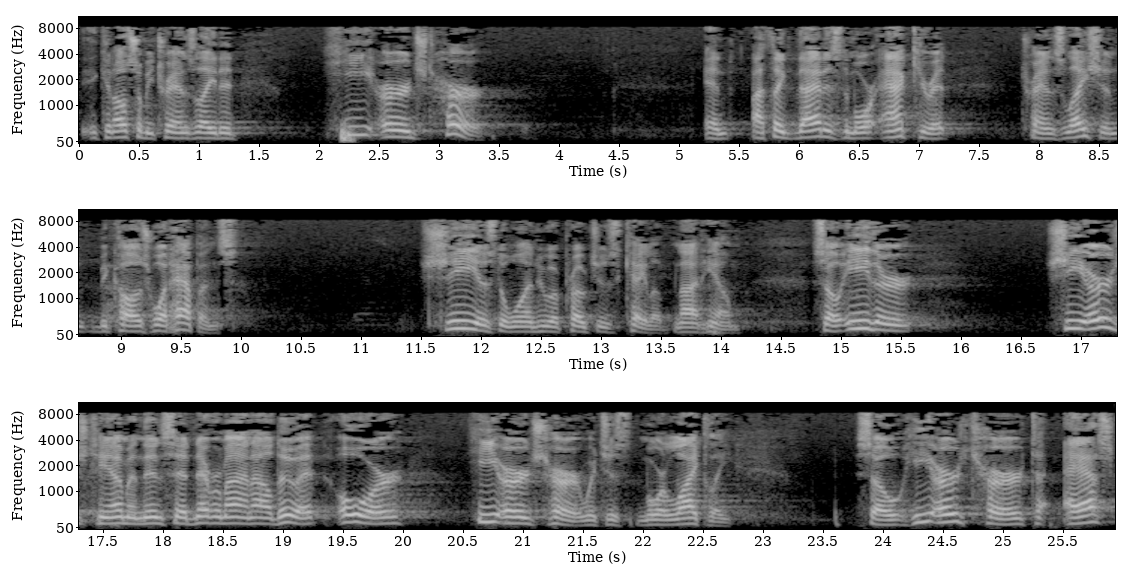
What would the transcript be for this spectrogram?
it can also be translated, he urged her. And I think that is the more accurate translation because what happens? She is the one who approaches Caleb, not him. So either she urged him and then said, never mind, I'll do it, or he urged her, which is more likely. So he urged her to ask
